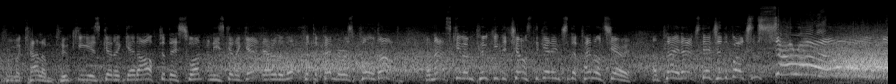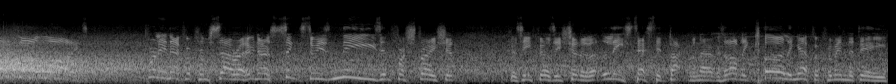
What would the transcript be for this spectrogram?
Ball from McCallum. Pukki is going to get after this one, and he's going to get there, and the Watford defender has pulled up, and that's given Pukki the chance to get into the penalty area and play it out to the edge of the box, and Sara! Oh, not far wide! Brilliant effort from Sara, who now sinks to his knees in frustration because he feels he should have at least tested Bachmann there. It was a lovely curling effort from in the D,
